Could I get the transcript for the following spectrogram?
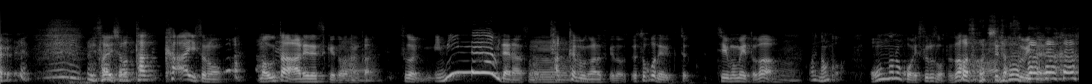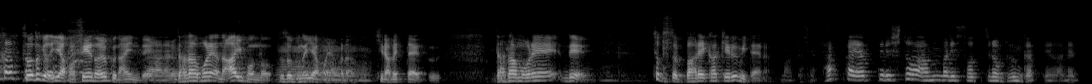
最初の高いその、まあ、歌はあれですけどはいなんかすごいみんなみたいなそのうん。高い部分があるんですけどそこでチームメイトがうん「あれなんか女の声するぞ」ってざわざわしだすみたいな。その時のイヤホン性能良くないんでダダ漏れあの iPhone の付属のイヤホンやから平べったいやつ。ダダ漏れでちょっとそれバレかけるみたいな。まあ確かにサッカーやってる人はあんまりそっちの文化っていうのはねか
